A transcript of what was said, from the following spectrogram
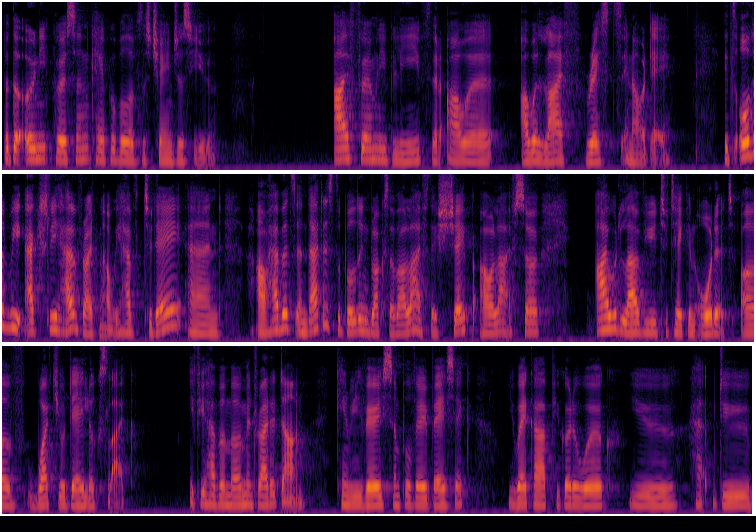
but the only person capable of this change is you. I firmly believe that our our life rests in our day. It's all that we actually have right now. We have today and our habits, and that is the building blocks of our life. They shape our life. So I would love you to take an audit of what your day looks like. If you have a moment, write it down. It can be very simple, very basic. You wake up, you go to work, you ha- do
